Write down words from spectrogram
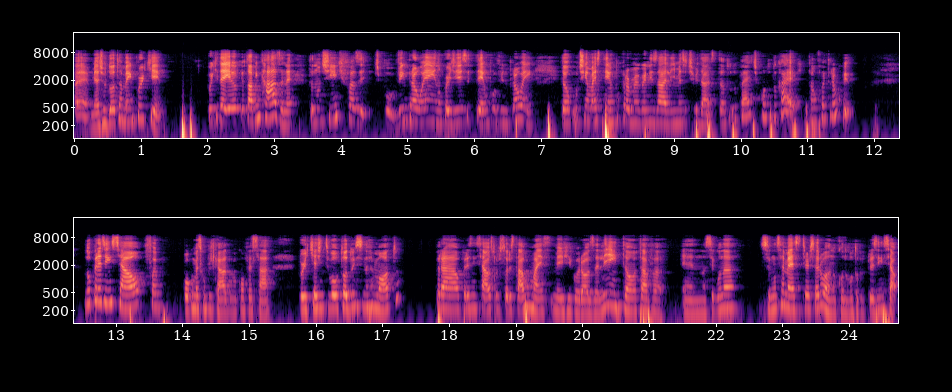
é, me ajudou também, por quê? Porque daí eu, eu tava em casa, né? Então não tinha que fazer, tipo, vim pra UEM, não perdi esse tempo vindo pra UEM. Então eu tinha mais tempo para me organizar ali minhas atividades, tanto do PET quanto do kayak. Então foi tranquilo. No presencial foi um pouco mais complicado, vou confessar, porque a gente voltou do ensino remoto para o presencial, os professores estavam mais meio rigorosos ali, então eu estava é, na segunda, segundo semestre, terceiro ano, quando voltou para o presencial.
